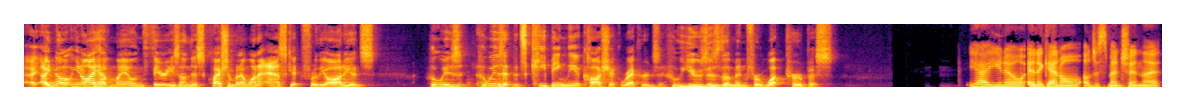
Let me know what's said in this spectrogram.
I, I know, you know, I have my own theories on this question, but I want to ask it for the audience. Who is who is it that's keeping the Akashic records? Who uses them and for what purpose? Yeah, you know, and again, I'll I'll just mention that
